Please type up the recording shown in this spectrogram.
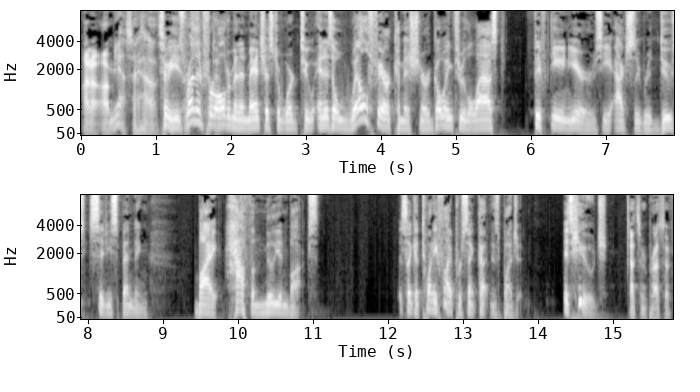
I don't, um, yes, I have. So he's Yes, running for alderman in Manchester Ward 2 and is a welfare commissioner going through the last 15 years. He actually reduced city spending by half a million bucks. It's like a 25% cut in his budget. It's huge. That's impressive.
